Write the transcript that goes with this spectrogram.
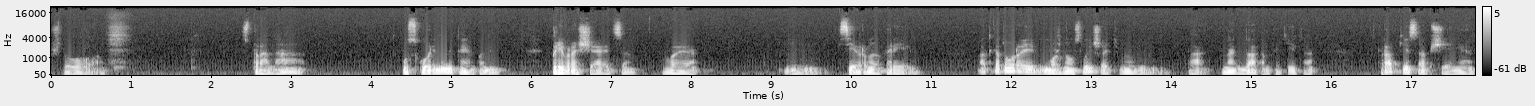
что страна ускоренными темпами превращается в Северную Корею, от которой можно услышать так, иногда там какие-то краткие сообщения.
